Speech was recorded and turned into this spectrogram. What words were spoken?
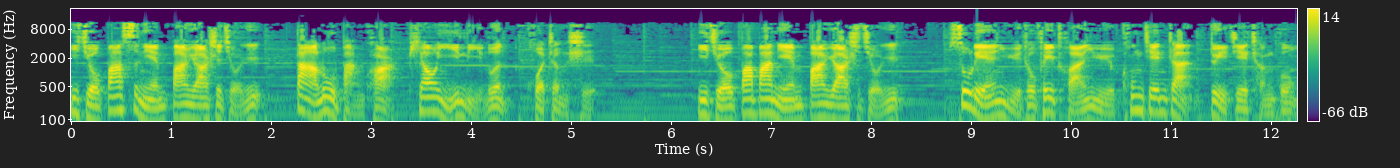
一九八四年八月二十九日，大陆板块漂移理论获证实。一九八八年八月二十九日，苏联宇宙飞船与空间站对接成功。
